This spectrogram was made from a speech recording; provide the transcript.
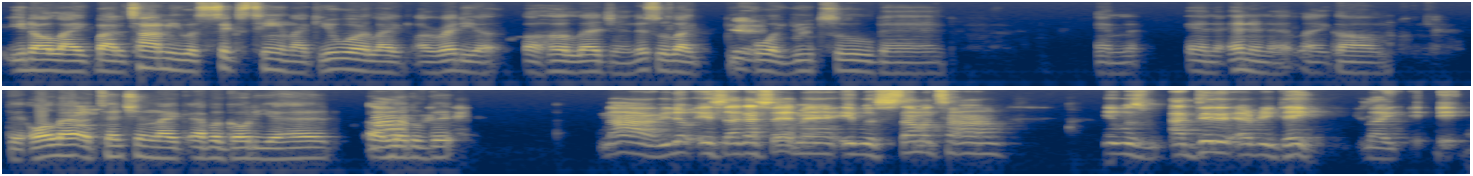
You know, like by the time you were 16, like you were like already a, a hood legend. This was like before yeah. YouTube and and and the internet. Like, um, did all that attention like ever go to your head a nah, little bit? Nah, you know, it's like I said, man. It was summertime. It was I did it every day. Like it,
